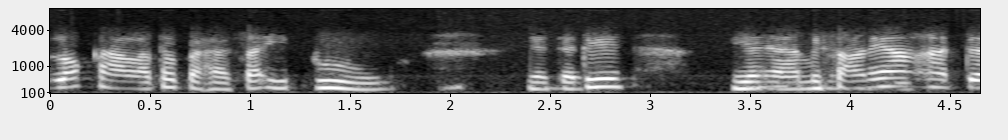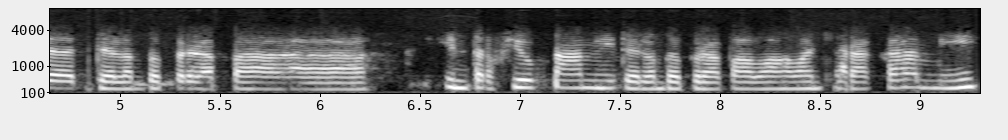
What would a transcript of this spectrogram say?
lokal atau bahasa ibu. Ya, jadi ya misalnya ada dalam beberapa interview kami, dalam beberapa wawancara kami,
